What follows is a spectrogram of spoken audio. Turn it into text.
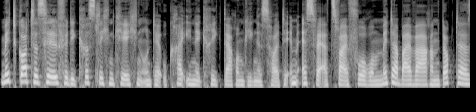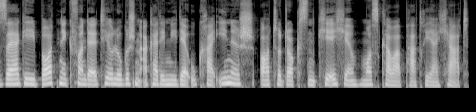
Mit Gottes Hilfe die christlichen Kirchen und der Ukraine-Krieg, darum ging es heute im SWR2-Forum. Mit dabei waren Dr. Sergei Bortnik von der Theologischen Akademie der Ukrainisch-Orthodoxen Kirche Moskauer Patriarchat.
